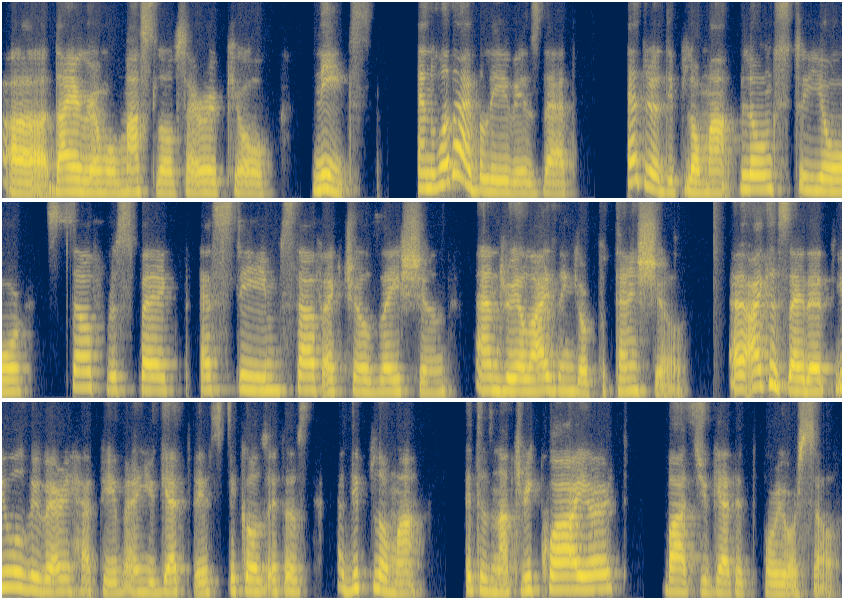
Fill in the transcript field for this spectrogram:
uh, diagram of Maslow's hierarchical needs. And what I believe is that EDRA diploma belongs to your self respect, esteem, self actualization, and realizing your potential. I can say that you will be very happy when you get this because it is a diploma. It is not required, but you get it for yourself.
